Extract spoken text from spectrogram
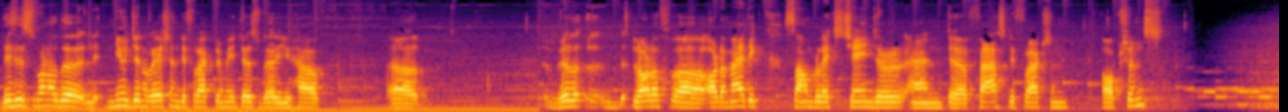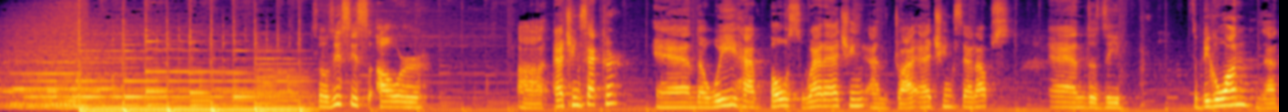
This is one of the new generation diffractometers where you have uh, a lot of uh, automatic sample exchanger and uh, fast diffraction options. So this is our uh, etching sector and we have both wet etching and dry etching setups. And the, the big one that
